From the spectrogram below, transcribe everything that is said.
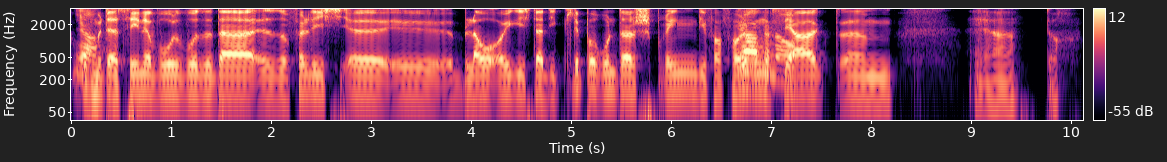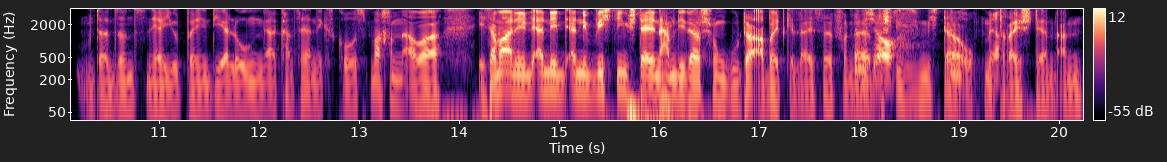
Ja. Auch mit der Szene, wo, wo sie da äh, so völlig äh, äh, blauäugig da die Klippe runterspringen, die Verfolgungsjagd. Ja, genau. ähm, ja, doch. Und ansonsten, ja gut, bei den Dialogen ja, kannst du ja nichts groß machen, aber ich sag mal, an den, an, den, an den wichtigen Stellen haben die da schon gute Arbeit geleistet. Von Find daher schließe ich mich da Find, auch mit ja. drei Sternen an.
